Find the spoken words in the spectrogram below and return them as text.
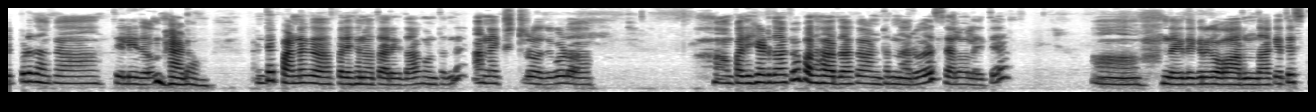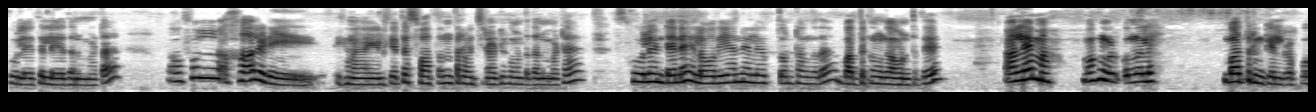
ఎప్పుడు దాకా తెలీదు మేడం. అంటే పండగ పదిహేనో తారీఖు దాకా ఉంటుంది. ఆ నెక్స్ట్ రోజు కూడా పదిహేడు దాకా పదహారు దాకా అంటున్నారు సెలవులు అయితే దగ్గర దగ్గరగా వారం దాకా అయితే స్కూల్ అయితే లేదనమాట. Full holiday. ఇక వీళ్ళకైతే స్వాతంత్రం వచ్చినట్టుగా ఉంటుంది అనమాట స్కూల్ అంటేనే ఇలా ఉదయాన్నే లేపుతుంటాం కదా బద్ధకంగా ఉంటుంది. లేమ్మా మొహం కొడుకుందలే బాత్రూమ్కి వెళ్ళి రప్పు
